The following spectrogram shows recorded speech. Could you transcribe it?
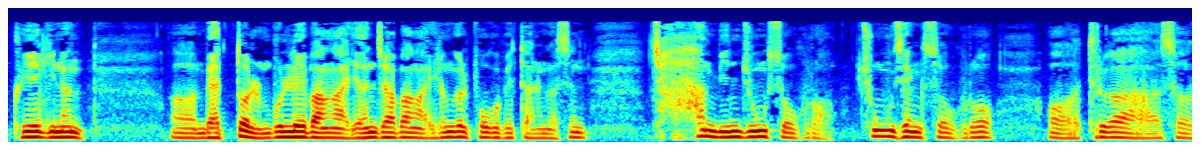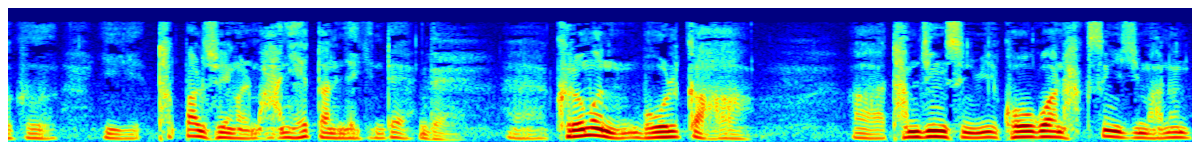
그 얘기는 어, 맷돌, 물레방아, 연자방아 이런 걸 보급했다는 것은 자 민중 속으로 중생 속으로 어, 들어가서 그 이 탁발 수행을 많이 했다는 얘기인데 네. 에, 그러면 뭘까? 아, 담징 스님이 고고한 학생이지만은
